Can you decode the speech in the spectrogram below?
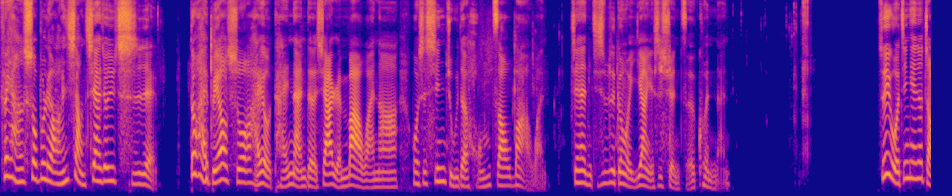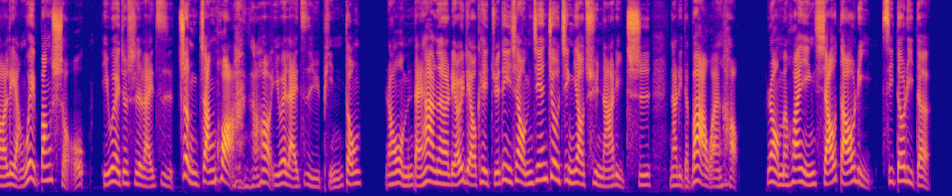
非常的受不了，很想现在就去吃哎，都还不要说，还有台南的虾仁霸丸啊，或是新竹的红糟霸丸，现在你是不是跟我一样也是选择困难？所以我今天就找了两位帮手，一位就是来自正彰化，然后一位来自于屏东。然后我们等一下呢聊一聊，可以决定一下我们今天究竟要去哪里吃哪里的霸丸好。让我们欢迎小岛里 C 兜里的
